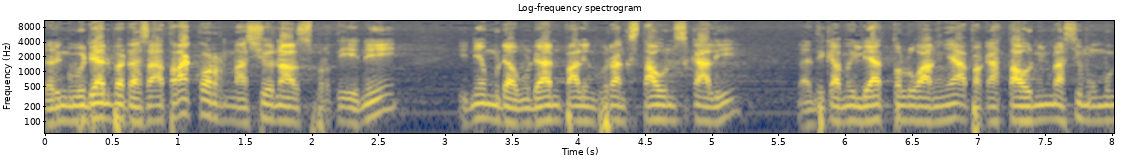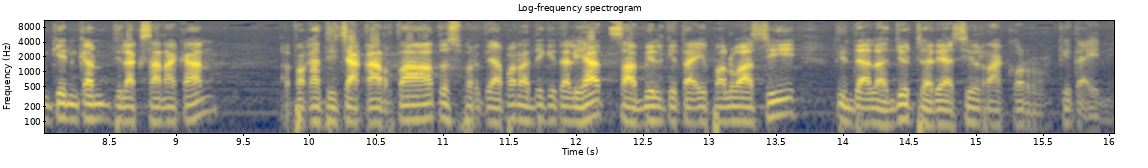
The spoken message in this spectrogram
Dan kemudian pada saat rakor nasional seperti ini ini mudah-mudahan paling kurang setahun sekali. Nanti kami lihat peluangnya apakah tahun ini masih memungkinkan dilaksanakan apakah di Jakarta atau seperti apa nanti kita lihat sambil kita evaluasi tindak lanjut dari hasil rakor kita ini.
